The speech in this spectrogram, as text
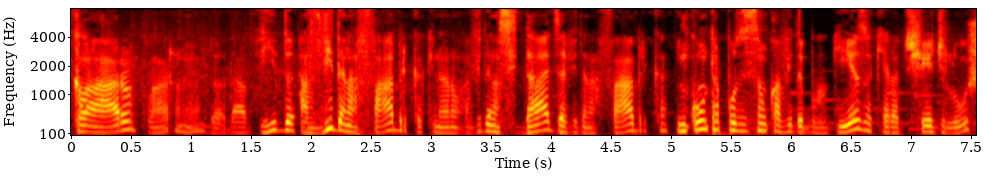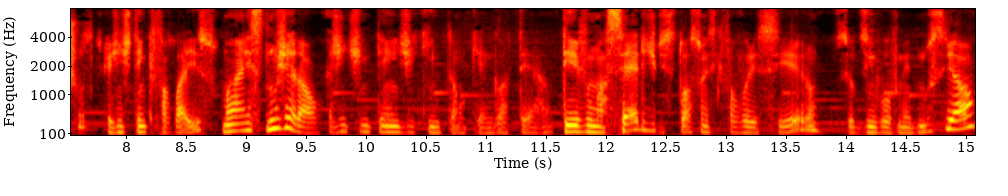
Claro, claro, né? Da, da vida, a vida na fábrica, que não era a vida nas cidades, a vida na fábrica, em contraposição com a vida burguesa, que era cheia de luxos, que a gente tem que falar isso. Mas, no geral, a gente entende que então que a Inglaterra teve uma série de situações que favoreceram o seu desenvolvimento industrial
